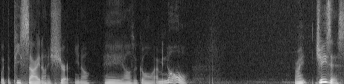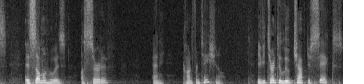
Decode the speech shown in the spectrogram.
with the peace sign on his shirt, you know? Hey, how's it going? I mean, no. Right? Jesus is someone who is assertive and confrontational. If you turn to Luke chapter 6,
